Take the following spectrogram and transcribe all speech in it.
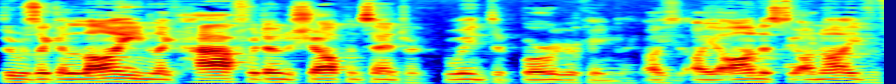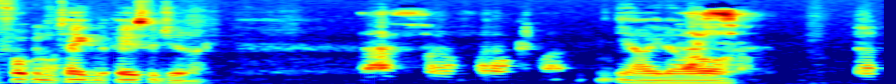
there was like a line like halfway down the shopping center going to go into Burger King. Like, I, I honestly, I'm not even fucking taking the piss with you. Like, That's so fucked, man. yeah, I know. That's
